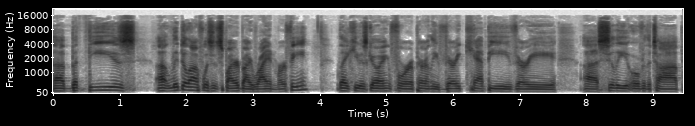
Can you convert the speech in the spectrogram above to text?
Uh, but these uh, Lindelof was inspired by Ryan Murphy, like he was going for apparently very campy, very uh, silly, over the top.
